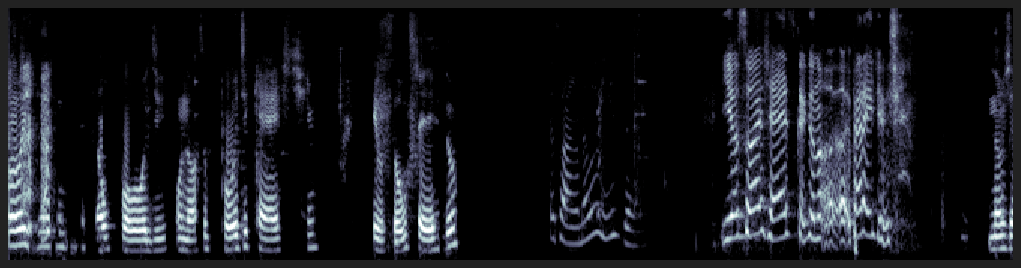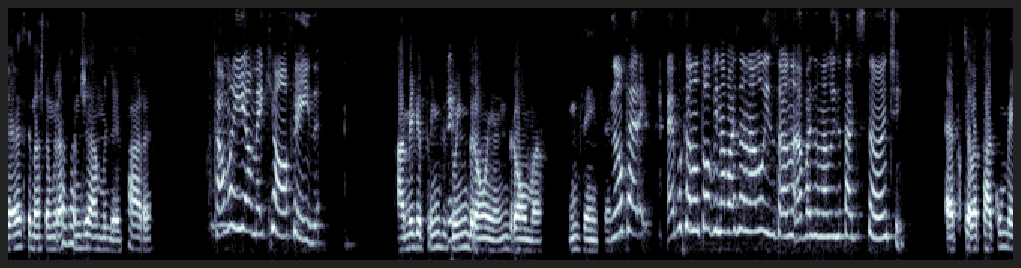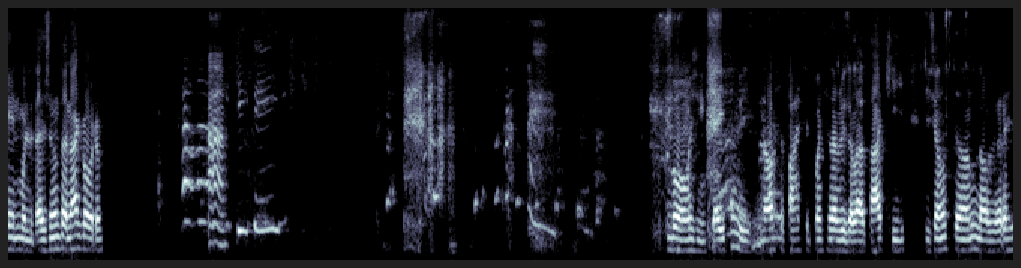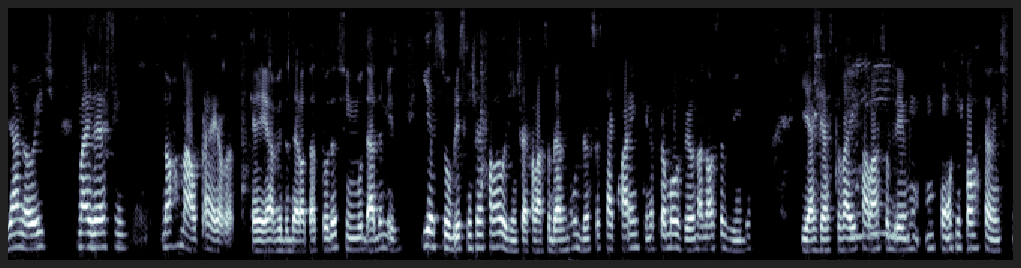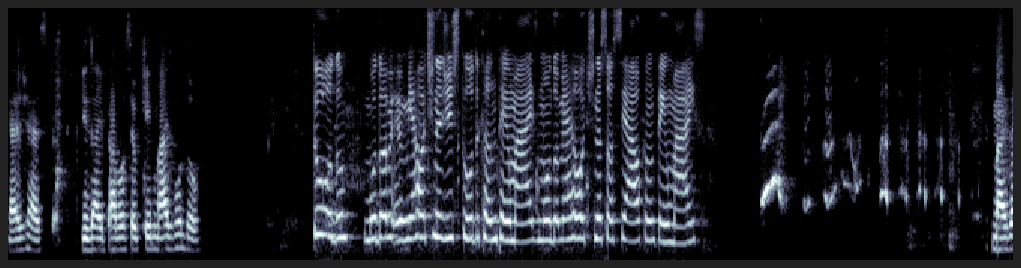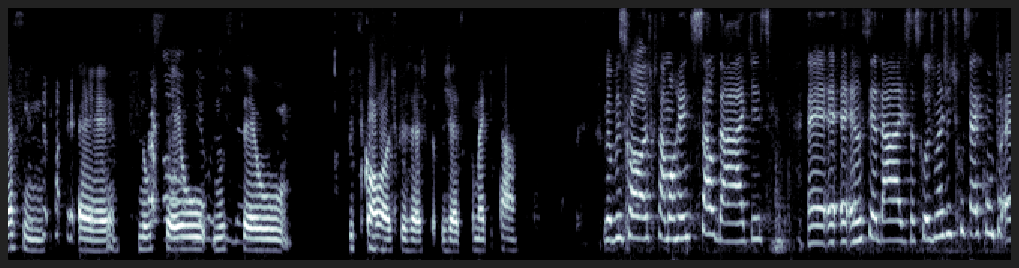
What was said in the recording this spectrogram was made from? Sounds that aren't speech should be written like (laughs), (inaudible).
Oi, gente, é o Pod, o nosso podcast. Eu sou o Ferdo. Eu sou a Ana Luísa. E eu sou a Jéssica, que eu não. Peraí, gente. Não, Jéssica, nós estamos gravando já, mulher, para. Calma aí, é o make-off ainda. Amiga, tu, em- tu embronha, embroma, inventa. Não, peraí. É porque eu não tô ouvindo a voz da Ana Luísa. A voz da Ana Luísa tá distante. É porque ela tá comendo, mulher, tá jantando agora. Ah, vem? Bom, gente, é isso mesmo. Nossa participante da Luísa, ela tá aqui jantando 9 horas da noite, mas é assim, normal pra ela, porque a vida dela tá toda assim, mudada mesmo. E é sobre isso que a gente vai falar hoje. A gente vai falar sobre as mudanças que a quarentena promoveu na nossa vida. E a Jéssica vai falar sobre um, um ponto importante, né, Jéssica? Diz aí pra você o que mais mudou. Tudo. Mudou mi- minha rotina de estudo, que eu não tenho mais. Mudou minha rotina social, que eu não tenho mais. Mas assim, é, no seu, no seu psicológico, Jéssica, Jéssica, como é que tá? Meu psicológico tá morrendo de saudades, é, é- é ansiedade, essas coisas, mas a gente consegue controlar.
